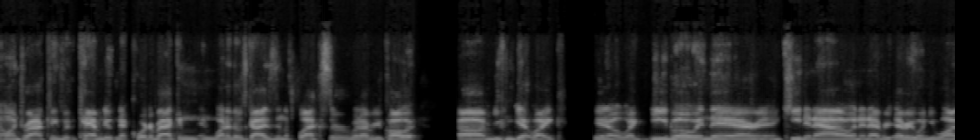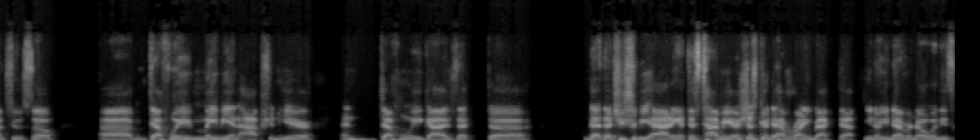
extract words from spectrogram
on DraftKings with Cam Newton at quarterback and, and one of those guys in the flex or whatever you call it. Um, you can get like, you know, like Deebo in there and Keenan Allen and every everyone you want to. So um, definitely maybe an option here and definitely guys that uh, that that you should be adding at this time of year. It's just good to have running back depth. You know, you never know when these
